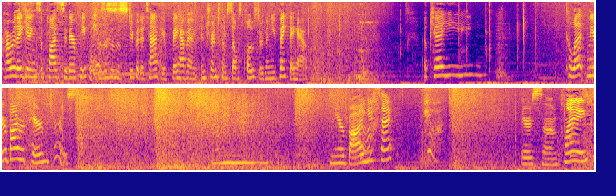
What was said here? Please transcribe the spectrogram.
how are they getting supplies to their people? Because this is a stupid attack if they haven't entrenched themselves closer than you think they have. Okay. Collect nearby repair materials. Nearby, you say? There's some planks.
